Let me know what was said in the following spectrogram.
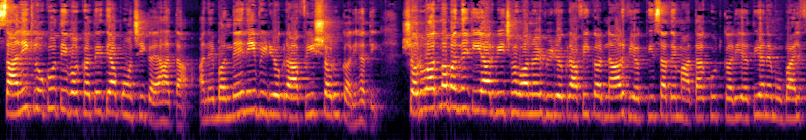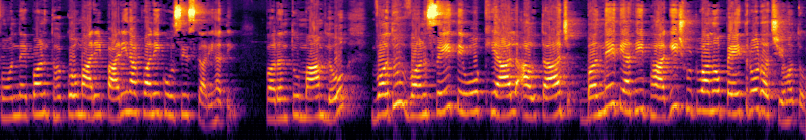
સ્થાનિક લોકો તે વખતે ત્યાં પહોંચી ગયા હતા અને બંનેની વિડીયોગ્રાફી શરૂ કરી હતી. શરૂઆતમાં બંને ટીઆરબી જવાનોએ વિડીયોગ્રાફી કરનાર વ્યક્તિ સાથે માથાકૂટ કરી હતી અને મોબાઈલ ફોનને પણ ધક્કો મારી પાડી નાખવાની કોશિશ કરી હતી. પરંતુ મામલો વધુ વણસે તેવો ખ્યાલ આવતા જ બંને ત્યાંથી ભાગી છૂટવાનો પેંતરો રચ્યો હતો.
